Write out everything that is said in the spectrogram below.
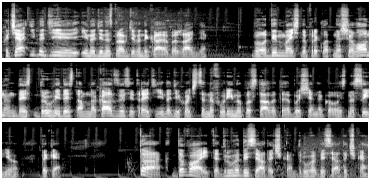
Хоча іноді іноді насправді виникає бажання. Бо один меч, наприклад, на Шелонен, десь другий десь там на Кадзусі, третій іноді хочеться на Фуріну поставити або ще на когось на синього. Таке. Так, давайте, друга десяточка, друга десяточка.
